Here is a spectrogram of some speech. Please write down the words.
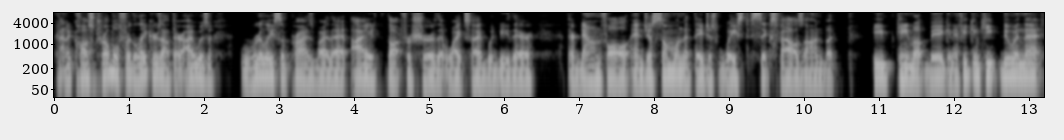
kind of cause trouble for the Lakers out there. I was really surprised by that. I thought for sure that Whiteside would be their their downfall and just someone that they just waste six fouls on, but he came up big and if he can keep doing that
